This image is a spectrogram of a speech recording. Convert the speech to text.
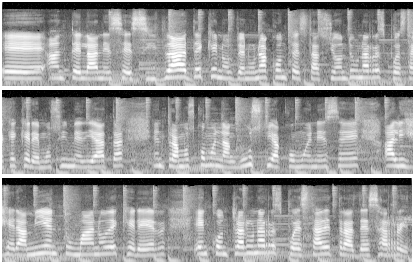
eh, ante la necesidad de que nos den una contestación de una respuesta que queremos inmediata, entramos como en la angustia, como en ese aligeramiento humano de querer encontrar una respuesta detrás de esa red.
